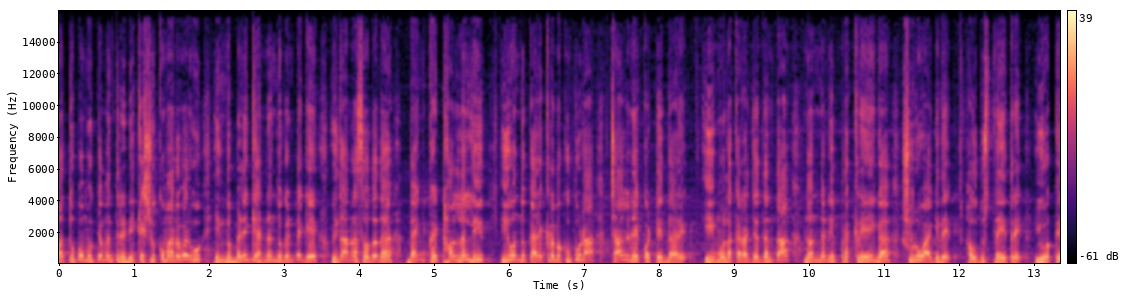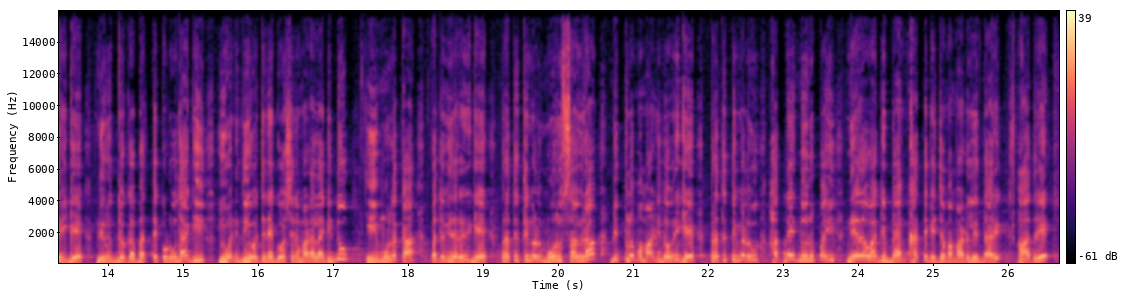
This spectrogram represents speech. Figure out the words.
ಮತ್ತು ಉಪಮುಖ್ಯಮಂತ್ರಿ ಡಿ ಕೆ ಶಿವಕುಮಾರ್ ಅವರು ಇಂದು ಬೆಳಗ್ಗೆ ಹನ್ನೊಂದು ಗಂಟೆಗೆ ವಿಧಾನಸೌಧದ ಬ್ಯಾಂಕ್ವೆಟ್ ಹಾಲ್ನಲ್ಲಿ ಈ ಒಂದು ಕಾರ್ಯಕ್ರಮಕ್ಕೂ ಕೂಡ ಚಾಲನೆ ಕೊಟ್ಟಿದ್ದಾರೆ. ಈ ಮೂಲಕ ರಾಜ್ಯಾದ್ಯಂತ ನೋಂದಣಿ ಪ್ರಕ್ರಿಯೆ ಈಗ ಶುರುವಾಗಿದೆ. ಹೌದು ಸ್ನೇಹಿತರೆ, ಯುವಕರಿಗೆ ನಿರುದ್ಯೋಗ ಭತ್ಯೆ ಕೊಡುವುದಾಗಿ ಯುವ ನಿಧಿ ಯೋಜನೆ ಘೋಷಣೆ ಮಾಡಲಾಗಿದ್ದು, ಈ ಮೂಲಕ ಪದವೀಧರರಿಗೆ ಪ್ರತಿ ತಿಂಗಳು ಮೂರು ಸಾವಿರ ಡಿಪ್ಲೊಮಾ ಮಾಡಿದವರಿಗೆ ಪ್ರತಿ ತಿಂಗಳು ಹದಿನೈದು ನೂರು ರೂಪಾಯಿ ನೇರವಾಗಿ ಬ್ಯಾಂಕ್ ಖಾತೆಗೆ ಜಮಾ ಮಾಡಲಿದ್ದಾರೆ. ಆದರೆ,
